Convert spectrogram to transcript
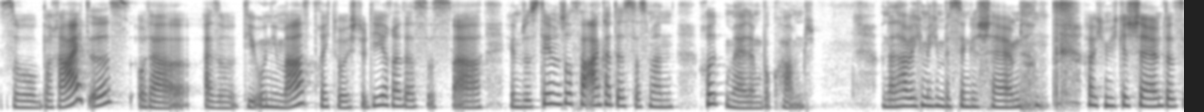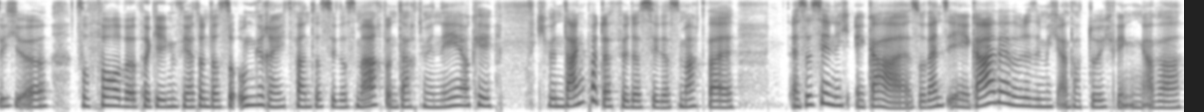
so bereit ist, oder also die Uni Maastricht, wo ich studiere, dass es äh, im System so verankert ist, dass man Rückmeldung bekommt. Und dann habe ich mich ein bisschen geschämt. habe ich mich geschämt, dass ich äh, so Vorwürfe gegen sie hatte und das so ungerecht fand, dass sie das macht und dachte mir, nee, okay, ich bin dankbar dafür, dass sie das macht, weil es ist ihr nicht egal. So, wenn es ihr egal wäre, würde sie mich einfach durchwinken. Aber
